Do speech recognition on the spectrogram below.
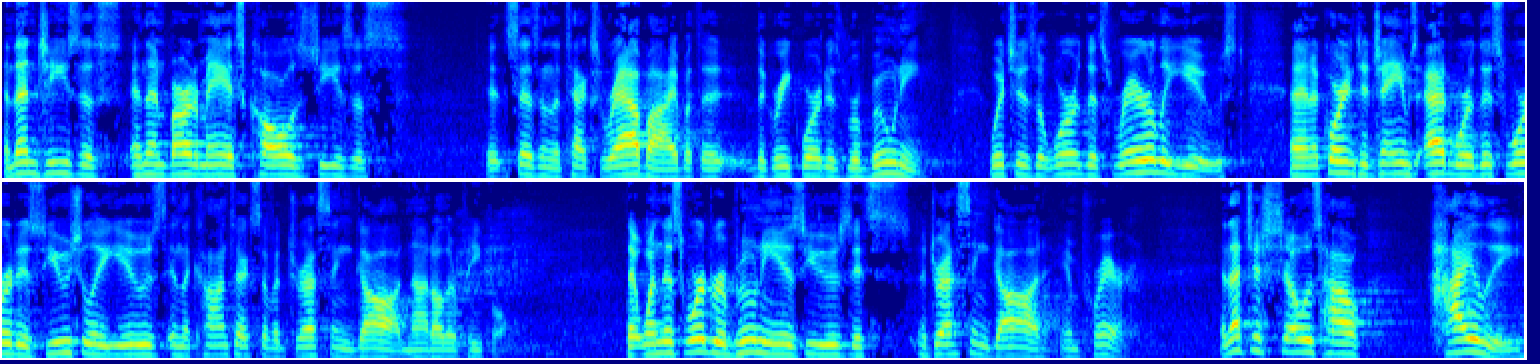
And then Jesus, and then Bartimaeus calls Jesus, it says in the text, rabbi, but the, the Greek word is rabboni, which is a word that's rarely used. And according to James Edward, this word is usually used in the context of addressing God, not other people. That when this word Rabboni is used, it's addressing God in prayer. And that just shows how highly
